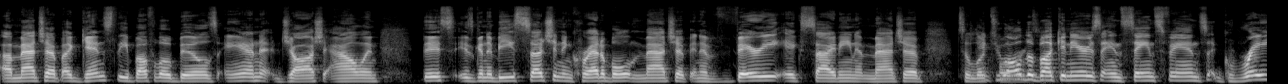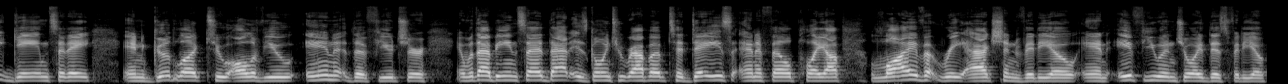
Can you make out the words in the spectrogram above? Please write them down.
a matchup against the Buffalo Bills and Josh Allen This is going to be such an incredible matchup and a very exciting matchup to look and to all the Buccaneers and Saints fans. Great game today, and good luck to all of you in the future. And with that being said, that is going to wrap up today's NFL playoff live reaction video. And if you enjoyed this video,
